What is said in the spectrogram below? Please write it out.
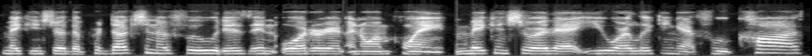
making sure the production of food is in order and on point, making sure that you are looking at food costs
